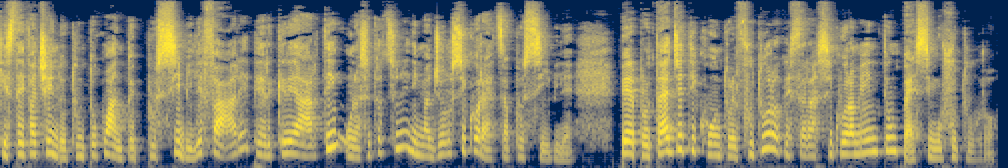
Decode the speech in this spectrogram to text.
che stai facendo tutto quanto è possibile fare per crearti una situazione di maggior sicurezza possibile, per proteggerti contro il futuro che sarà sicuramente un pessimo futuro,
